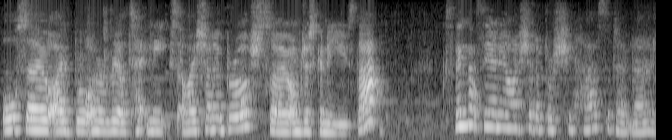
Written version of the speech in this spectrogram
Also, I brought her a Real Techniques eyeshadow brush, so I'm just going to use that. I think that's the only eyeshadow brush she has, I don't know.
